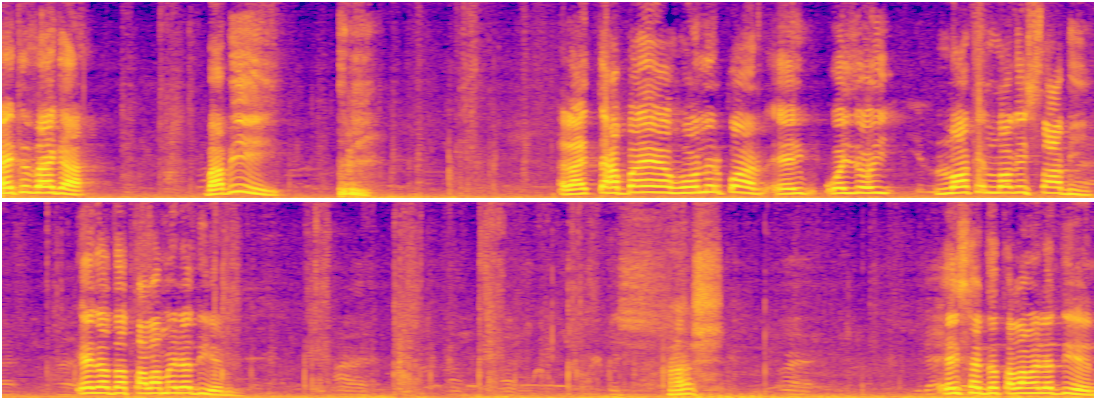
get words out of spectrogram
বেড়াইতে জায়গা? ভাবি? রাইতে আব্বাই হনের পর এই ওই যে ওই লকের লগে চাবি। এই দাদা তালা মেরে দিয়েন। হাস। এই সাইডে তালা মেরে দিয়েন।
